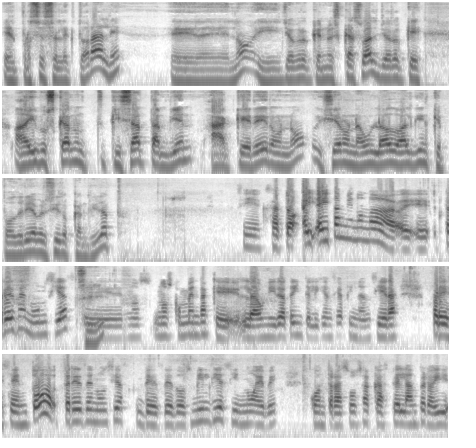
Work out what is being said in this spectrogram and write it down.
el proceso electoral eh ¿no? Y yo creo que no es casual, yo creo que ahí buscaron quizá también a querer o no, hicieron a un lado a alguien que podría haber sido candidato. Sí, exacto. Hay, hay también una eh, eh, tres denuncias. Eh, nos, nos comenta que la unidad de inteligencia financiera presentó tres denuncias desde 2019 contra Sosa Castellán, pero ahí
